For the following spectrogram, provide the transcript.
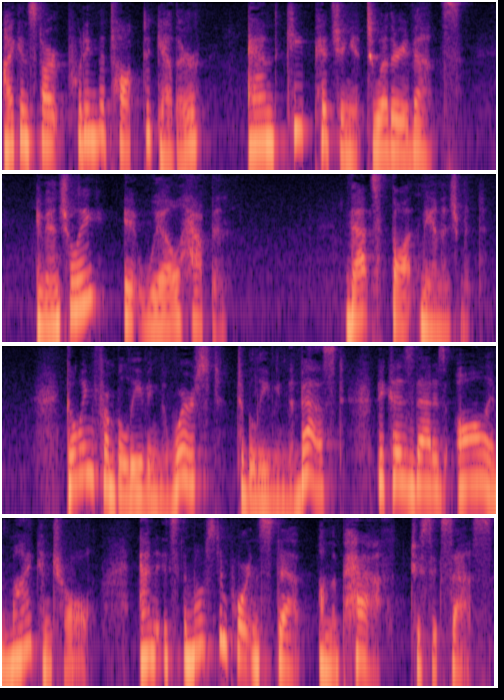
I can start putting the talk together and keep pitching it to other events. Eventually, it will happen. That's thought management. Going from believing the worst to believing the best because that is all in my control and it's the most important step on the path to success.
